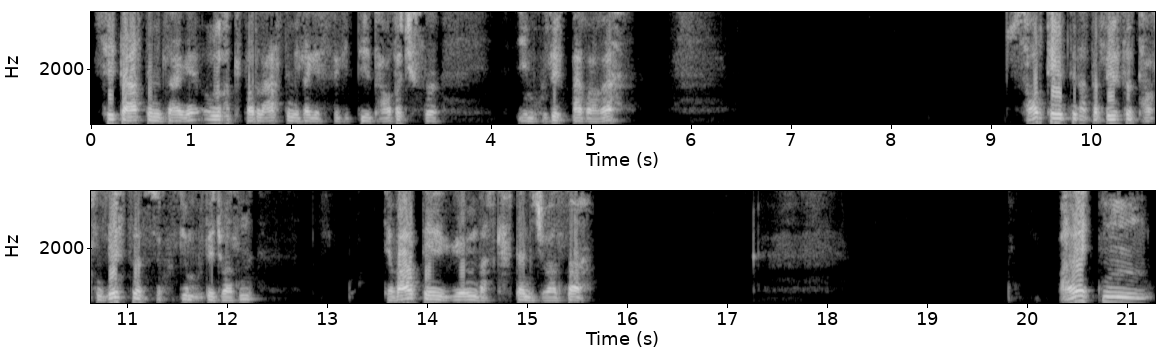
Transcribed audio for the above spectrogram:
Сити Астон Виллагийн өөрөөр хэлбэл Астон Виллагийн эсрэг хэдий тоглож гисэн ийм хүлээлт баг байгаа. Саутгемптон талбар Лестер тоглон Лестерээс юм хүлээж болно. Тэгээ Вардиг ер нь бас капитандж болно. Брайтны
